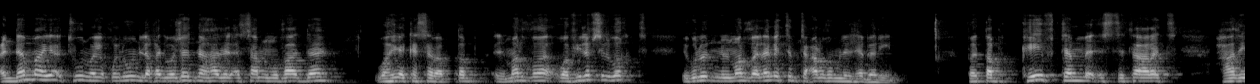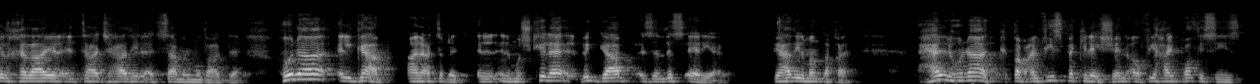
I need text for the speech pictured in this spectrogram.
عندما يأتون ويقولون لقد وجدنا هذه الأجسام المضادة وهي كسبب. طب المرضى وفي نفس الوقت يقولون إن المرضى لم يتم تعرضهم للهبرين. فطب كيف تم استثارة هذه الخلايا لإنتاج هذه الأجسام المضادة. هنا ال gap أنا أعتقد المشكلة ال big gap is in this area في هذه المنطقة. هل هناك طبعا في speculation أو في hypothesis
